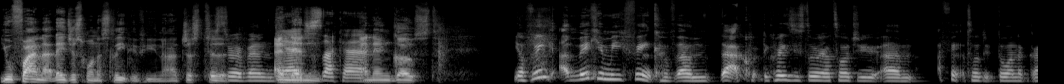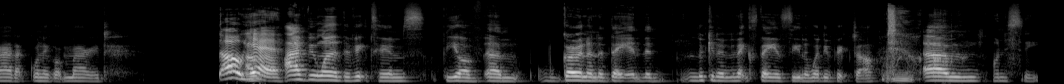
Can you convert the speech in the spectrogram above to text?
you'll find that they just want to sleep with you now, just to Just revenge. and Yeah, then just like a- and then ghost. You're think uh, making me think of um that the crazy story I told you. Um, I think I told you the one the guy that when he got married. oh I've- yeah, I've, been one of the victims. The of um going on a date and then looking in the next day and seeing a wedding picture. Um, honestly,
